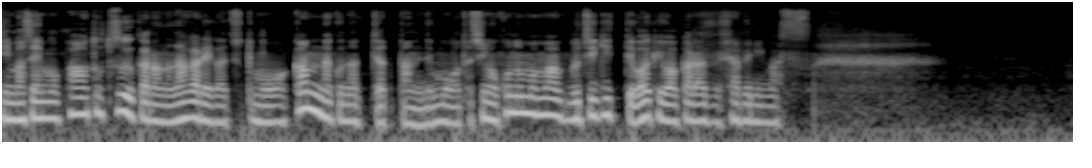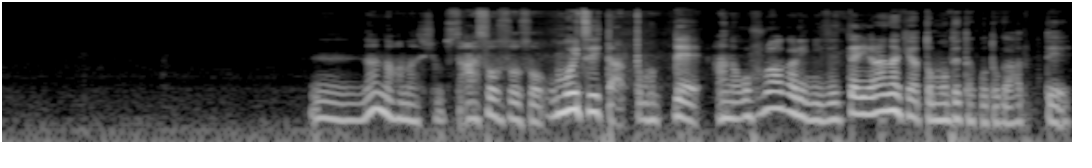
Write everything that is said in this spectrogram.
いません、もうパート2からの流れがちょっともうわかんなくなっちゃったんで、もう私もこのままブチ切ってわけわからず喋ります。うん、何の話しようとした？あ、そうそうそう、思いついたと思って、あの、お風呂上がりに絶対やらなきゃと思ってたことがあって、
